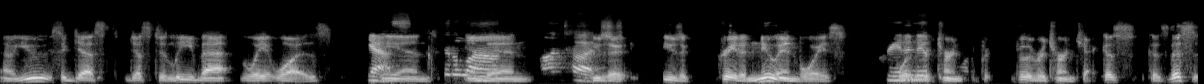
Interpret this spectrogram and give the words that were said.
Now you suggest just to leave that the way it was, yes. and it alone, and then use a use a create a new invoice create for the return for, for the return check because because this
